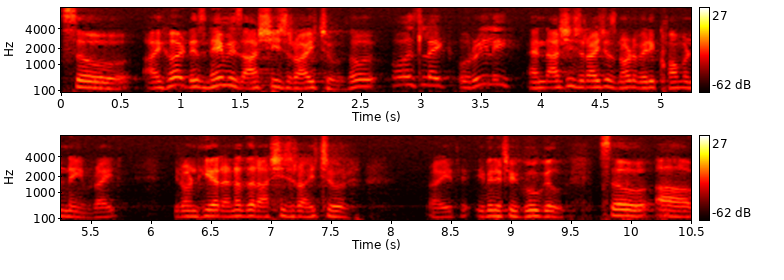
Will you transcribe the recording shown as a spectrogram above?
So I heard his name is Ashish Raichur. So I was like, oh, really? And Ashish Raichur is not a very common name, right? You don't hear another Ashish Raichur, right? Even if you Google. So, uh,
